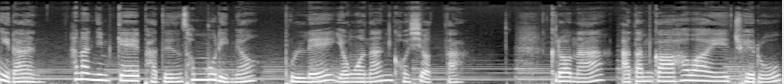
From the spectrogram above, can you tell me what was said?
생명이란 하나님께 받은 선물이며 본래 영원한 것이었다. 그러나 아담과 하와의 죄로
